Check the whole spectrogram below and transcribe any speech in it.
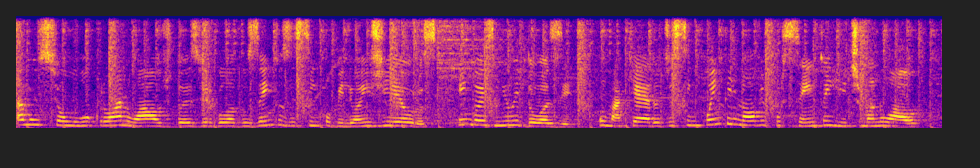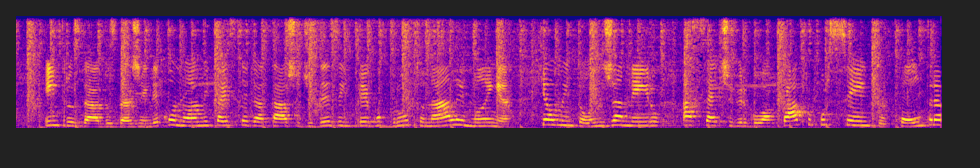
anunciou um lucro anual de 2,205 bilhões de euros em 2012, uma queda de 59% em ritmo anual. Entre os dados da agenda econômica esteve a taxa de desemprego bruto na Alemanha, que aumentou em janeiro a 7,4% contra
